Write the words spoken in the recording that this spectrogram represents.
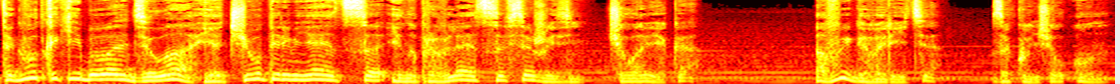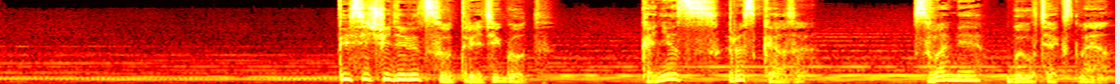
Так вот, какие бывают дела, и от чего переменяется и направляется вся жизнь человека. А вы говорите, закончил он. 1903 год. Конец рассказа. С вами был Текстмен.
